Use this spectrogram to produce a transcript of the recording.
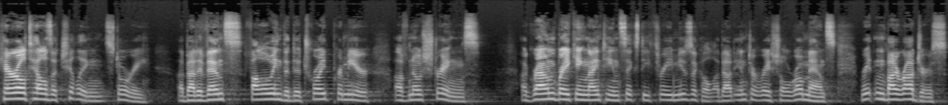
Carroll tells a chilling story about events following the Detroit premiere of No Strings, a groundbreaking 1963 musical about interracial romance written by Rodgers,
